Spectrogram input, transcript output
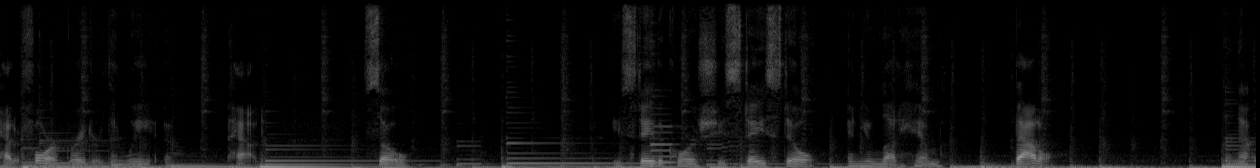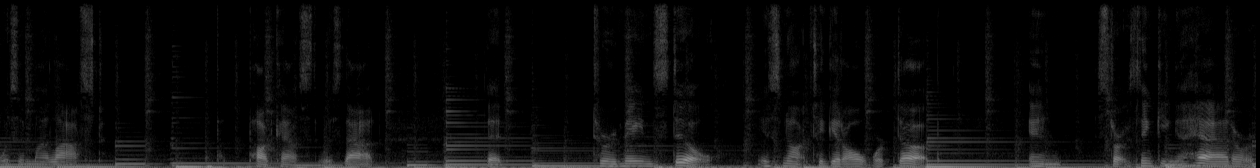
had it far greater than we uh, had. So you stay the course you stay still and you let him battle. And that was in my last p- podcast was that that to remain still is not to get all worked up and start thinking ahead or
